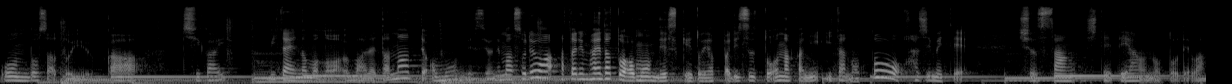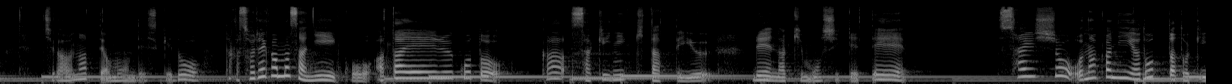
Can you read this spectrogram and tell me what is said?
温度差というか違いみたいなものは生まれたなって思うんですよね。まあそれは当たり前だとは思うんですけどやっぱりずっとお腹にいたのと初めて出産して出会うのとでは違うなって思うんですけどだからそれがまさにこう与えることが先に来たっていう例な気もしてて最初お腹に宿った時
